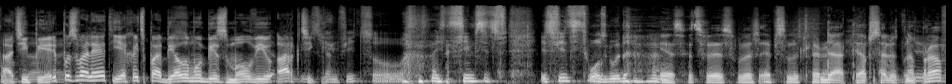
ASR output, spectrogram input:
а теперь позволяет ехать по белому безмолвию Арктики. Да, ты абсолютно прав.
